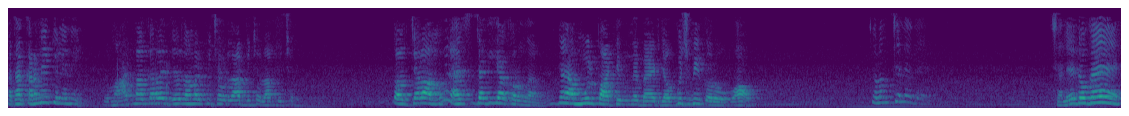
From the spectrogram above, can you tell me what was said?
कथा करने के लिए नहीं। जो महात्मा कर रहे जो हमारे पीछे आप भी चलो, आप भी चलो। तो चलो जाके क्या करूँगा मैं? मूल पार्टी में बैठ जाओ, कुछ भी करो, वाओ। चलो चले गए। चले तो गए।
